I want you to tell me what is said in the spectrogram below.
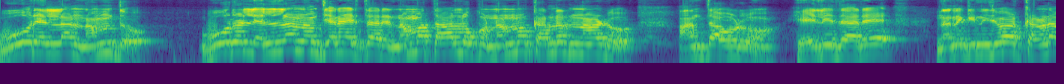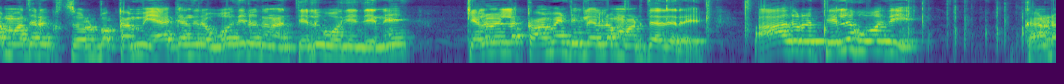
ಊರೆಲ್ಲ ನಮ್ಮದು ಊರಲ್ಲೆಲ್ಲ ನಮ್ಮ ಜನ ಇರ್ತಾರೆ. ನಮ್ಮ ತಾಲೂಕು, ನಮ್ಮ ಕನ್ನಡ ನಾಡು ಅಂತ ಅವರು ಹೇಳಿದ್ದಾರೆ. ನನಗೆ ನಿಜವಾಗಿ ಕನ್ನಡ ಮಾತಾಡೋಕ್ಕೆ ಸ್ವಲ್ಪ ಕಮ್ಮಿ. ಯಾಕಂದರೆ ಓದಿರೋದು ನಾನು ತೆಲುಗು ಓದಿದ್ದೀನಿ. ಕೆಲವೆಲ್ಲ ಕಾಮೆಂಟ್ಗಳೆಲ್ಲ ಮಾಡ್ತಾ ಇದ್ದಾರೆ. ಆದರೂ ತೆಲುಗು ಓದಿ ಕನ್ನಡ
